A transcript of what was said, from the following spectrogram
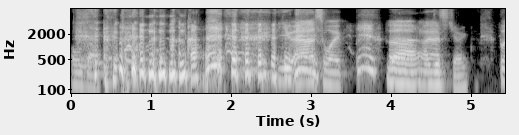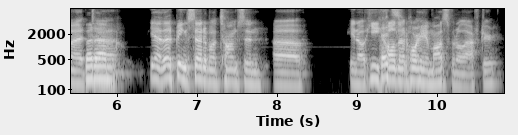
all day. you asswipe. Nah, man. I'm just joking. But, But, uh, um, yeah, that being said about Thompson, uh, you know, he called out Jorge Masvidal after.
